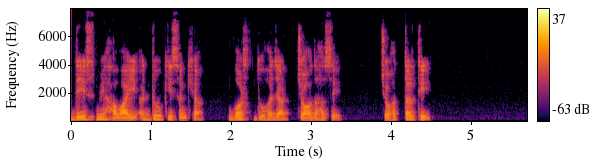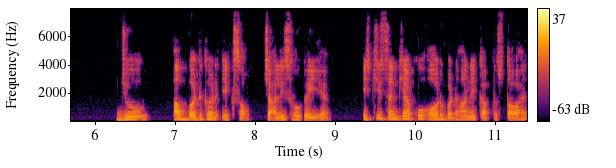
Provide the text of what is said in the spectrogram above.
देश में हवाई अड्डों की संख्या वर्ष 2014 से चौहत्तर थी, जो अब बढ़कर 140 हो गई है। इसकी संख्या को और बढ़ाने का प्रस्ताव है,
